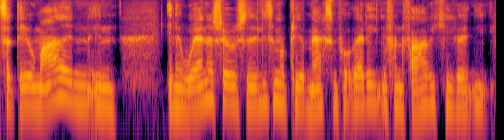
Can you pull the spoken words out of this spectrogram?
så det er jo meget en, en, en awareness-øvelse, det er ligesom at blive opmærksom på, hvad er det egentlig for en fare, vi kigger ind i.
